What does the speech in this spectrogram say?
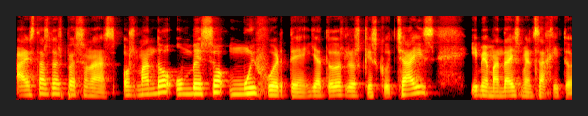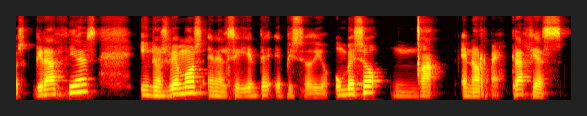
a estas dos personas os mando un beso muy fuerte y a todos los que escucháis y me mandáis mensajitos. Gracias y nos vemos en el siguiente episodio. Un beso enorme. Gracias.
